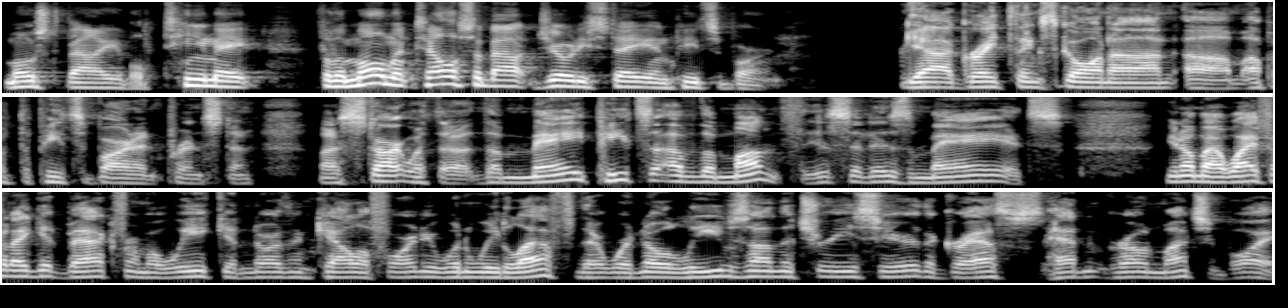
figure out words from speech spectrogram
most valuable teammate. For the moment, tell us about Jody Stay and Pizza Barn. Yeah, great things going on um, up at the Pizza Barn in Princeton. I'm going to start with the the May pizza of the month. Yes, it is May. It's you know, my wife and I get back from a week in Northern California. When we left, there were no leaves on the trees here. The grass hadn't grown much. Boy,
